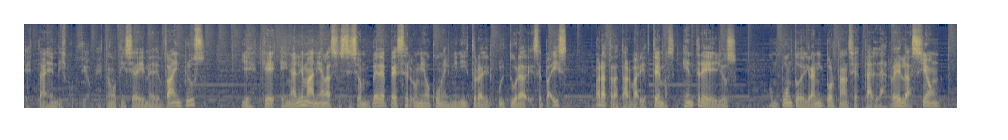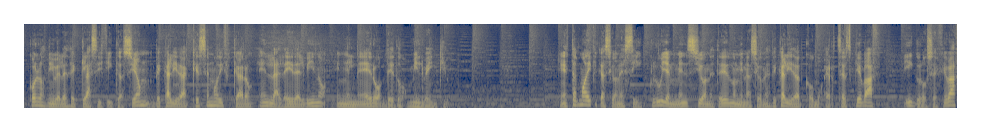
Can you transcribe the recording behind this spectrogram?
está en discusión. Esta noticia viene de Weinplus y es que en Alemania la asociación BDP se reunió con el ministro de Agricultura de ese país para tratar varios temas, entre ellos un punto de gran importancia está la relación con los niveles de clasificación de calidad que se modificaron en la ley del vino en enero de 2021. En estas modificaciones se incluyen menciones de denominaciones de calidad como Erzgebach y Grossegebach.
